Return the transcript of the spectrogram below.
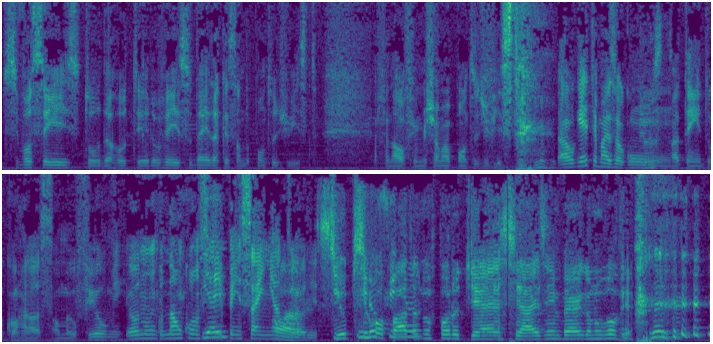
se você estuda roteiro, ver isso daí da questão do ponto de vista. Afinal, o filme chama ponto de vista. Alguém tem mais algum adendo com relação ao meu filme? Eu não, não consegui aí- pensar em atores. se o psicopata fim, não for o Jesse Eisenberg, eu não vou ver.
